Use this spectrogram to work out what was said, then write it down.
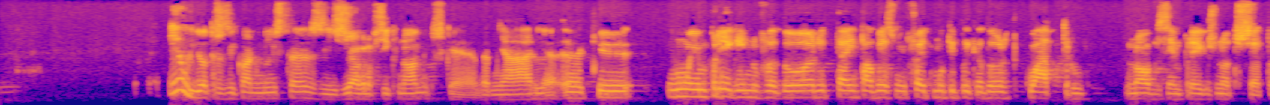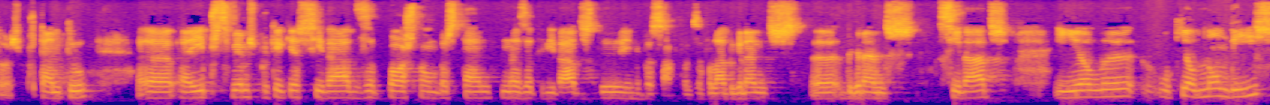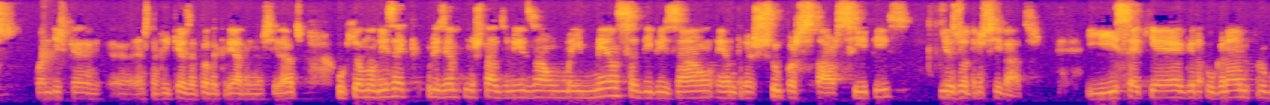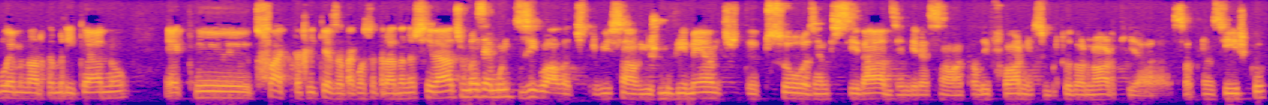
ele e outros economistas e geógrafos económicos, que é da minha área, eh, que um emprego inovador tem talvez um efeito multiplicador de quatro novos empregos noutros setores. Portanto, eh, aí percebemos porque é que as cidades apostam bastante nas atividades de inovação. Estamos a falar de grandes, eh, de grandes cidades e ele, o que ele não diz quando diz que eh, esta riqueza toda criada nas cidades, o que ele não diz é que, por exemplo, nos Estados Unidos há uma imensa divisão entre as superstar cities e as outras cidades. E isso é que é o grande problema norte-americano é que, de facto, a riqueza está concentrada nas cidades, mas é muito desigual a distribuição e os movimentos de pessoas entre cidades em direção à Califórnia, sobretudo ao norte e a São Francisco,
